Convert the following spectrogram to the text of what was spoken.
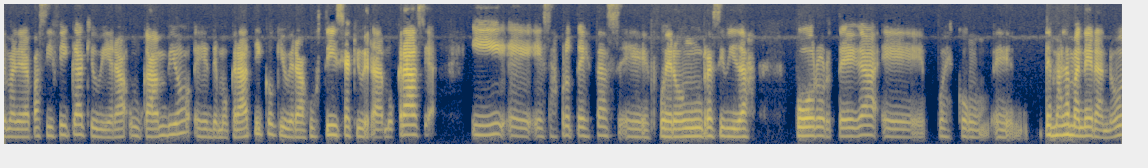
de manera pacífica que hubiera un cambio eh, democrático, que hubiera justicia, que hubiera democracia. Y eh, esas protestas eh, fueron recibidas por Ortega, pues con, de mala manera, ¿no?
